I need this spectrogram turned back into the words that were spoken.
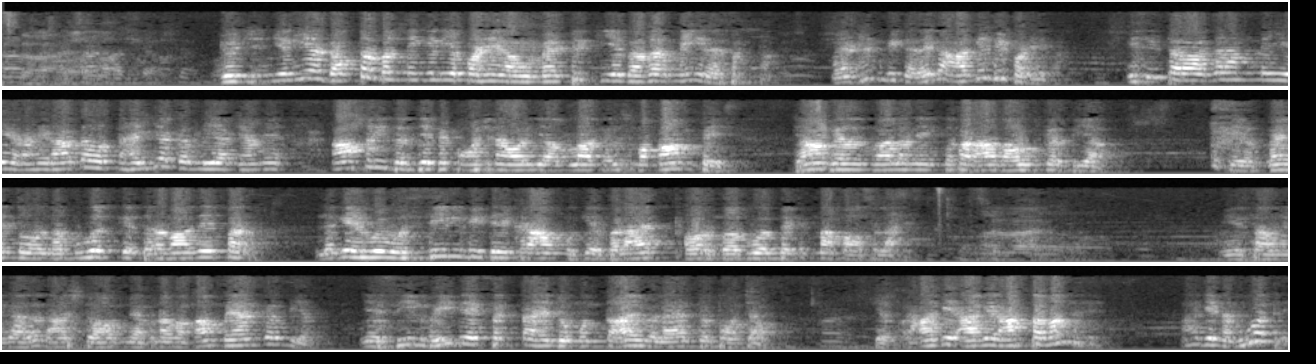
جو انجینئر ڈاکٹر بننے کے لیے پڑھے گا، وہ میٹرک کیے بغیر نہیں رہ سکتا۔ میٹرک بھی کرے گا، آگے بھی پڑھے گا۔ اسی طرح اگر ہم نے یہ ارادہ اور تہیا کر لیا کہ ہمیں آخری درجے پہ پہنچنا اور یہ اللہ کے اس مقام پہ، جہاں پہ حضرت والا نے ایک دفعہ راز آؤٹ کر دیا کہ میں تو نبوت کے دروازے پر لگے ہوئے وہ سیل بھی دیکھ رہا ہوں کہ ولایت اور نبوت پہ کتنا فاصلہ ہے۔ میر صاحب نے کہا آج تو آپ نے اپنا مقام بیان کر دیا۔ یہ سیل وہی دیکھ سکتا ہے جو منتہا ولایت پہ پہنچا کہ آگے آگے راستہ بند ہے، آگے نبوت ہے۔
